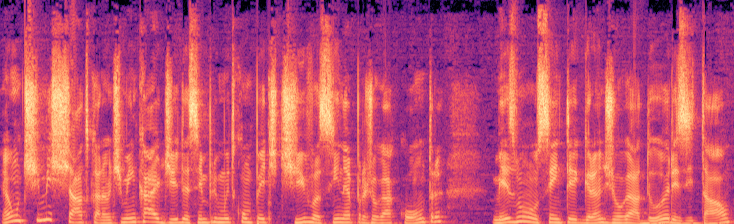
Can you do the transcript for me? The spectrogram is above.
É um time chato, cara, é um time encardido, é sempre muito competitivo, assim, né, para jogar contra, mesmo sem ter grandes jogadores e tal.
